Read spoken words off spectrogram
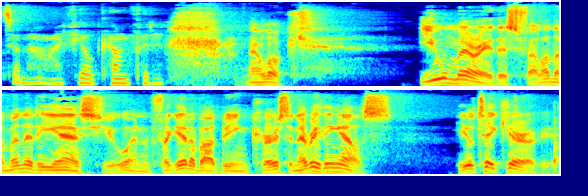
Somehow I feel comforted. Now, look. You marry this fella the minute he asks you, and forget about being cursed and everything else. He'll take care of you.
